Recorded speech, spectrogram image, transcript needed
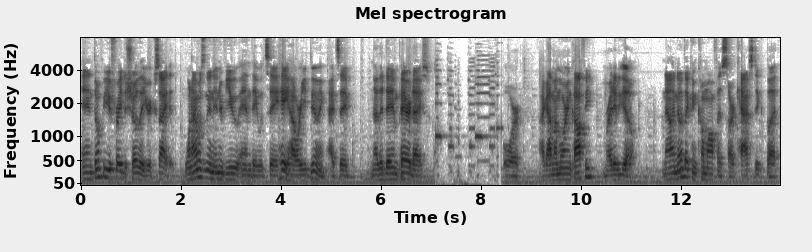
and don't be afraid to show that you're excited. When I was in an interview and they would say, Hey, how are you doing? I'd say, Another day in paradise. Or, I got my morning coffee, I'm ready to go. Now, I know that can come off as sarcastic, but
